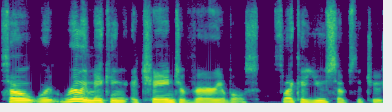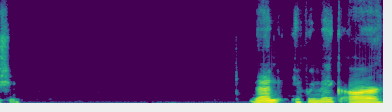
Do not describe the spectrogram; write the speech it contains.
So we're really making a change of variables. It's like a u substitution. Then if we make our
